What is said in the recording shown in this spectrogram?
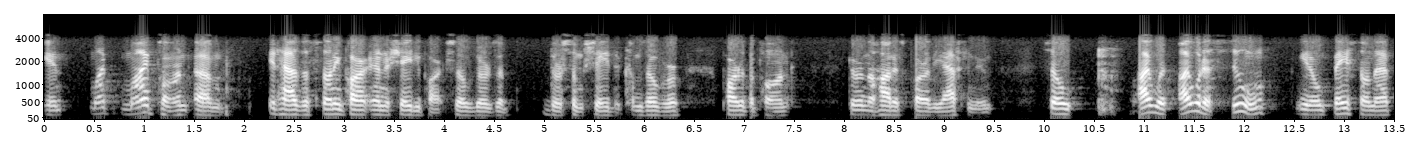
in my my pond, um, it has a sunny part and a shady part. So there's a there's some shade that comes over part of the pond during the hottest part of the afternoon. So I would I would assume, you know, based on that,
